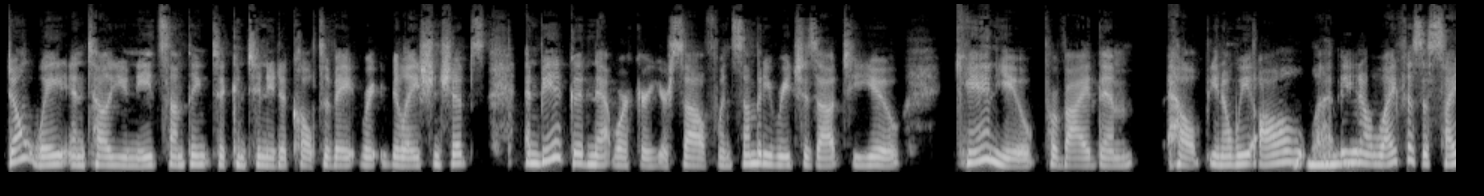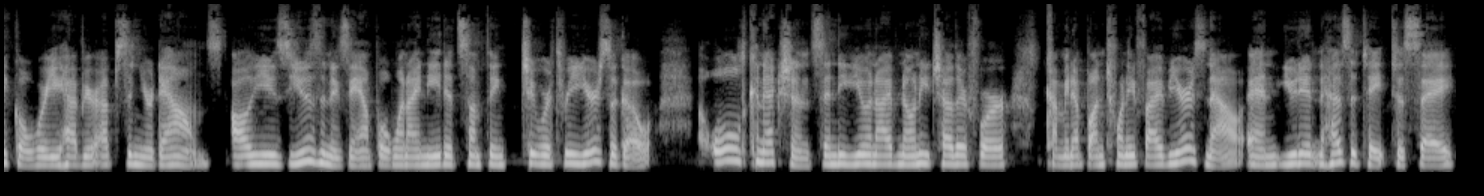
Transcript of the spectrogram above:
don't wait until you need something to continue to cultivate re- relationships and be a good networker yourself. When somebody reaches out to you, can you provide them help. You know, we all, mm-hmm. you know, life is a cycle where you have your ups and your downs. I'll use you as an example. When I needed something two or three years ago, old connection. Cindy, you and I have known each other for coming up on 25 years now, and you didn't hesitate to say,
